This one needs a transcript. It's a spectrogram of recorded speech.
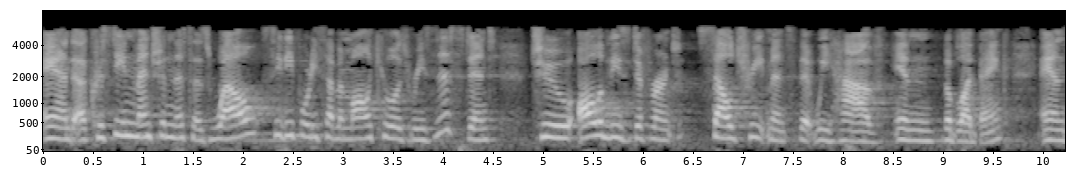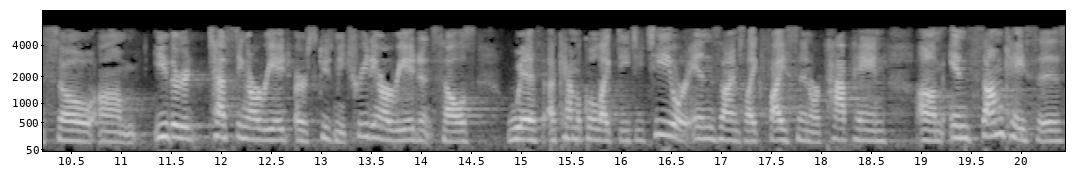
and uh, Christine mentioned this as well. CD47 molecule is resistant to all of these different cell treatments that we have in the blood bank. And so um, either testing our reagent, or excuse me, treating our reagent cells with a chemical like DTT or enzymes like ficin or papain. Um, in some cases,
